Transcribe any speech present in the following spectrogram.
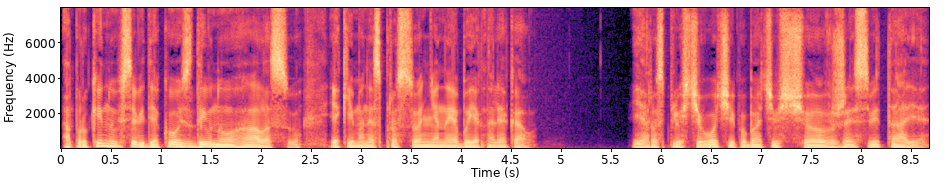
а прокинувся від якогось дивного галасу, який мене з просоння неабияк налякав. Я розплющив очі і побачив, що вже світає,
